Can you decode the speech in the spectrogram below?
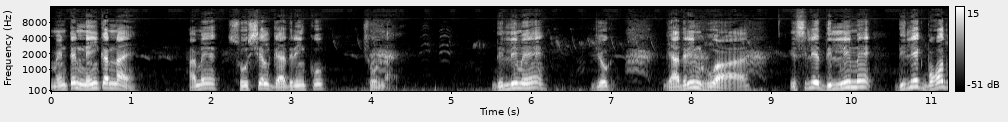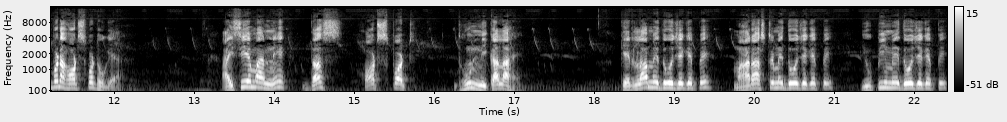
मेंटेन नहीं करना है। हमें सोशल गैदरिंग को छोड़ना है। दिल्ली में जो गैदरिंग हुआ, इसलिए दिल्ली में, दिल्ली एक बहुत बड़ा हॉटस्पॉट हो गया। आईसीएमआर ने 10 हॉटस्पॉट ढूंढ निकाला है। केरला में दो जगह पे महाराष्ट्र में दो जगह पे, यूपी में दो जगह पे,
